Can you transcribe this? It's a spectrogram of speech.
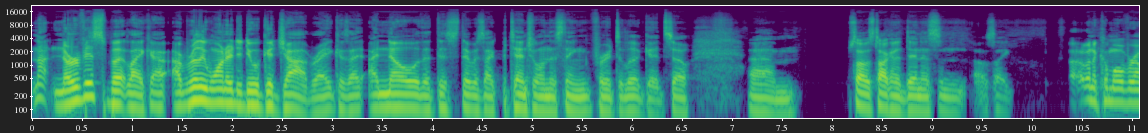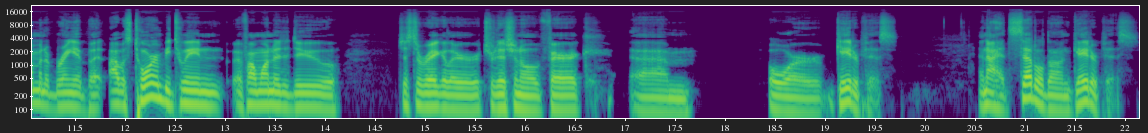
not nervous, but like I, I really wanted to do a good job, right? Because I, I know that this there was like potential in this thing for it to look good. So um so I was talking to Denis and I was like, I'm gonna come over, I'm gonna bring it. But I was torn between if I wanted to do just a regular traditional ferric um or gator piss. And I had settled on gator piss,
